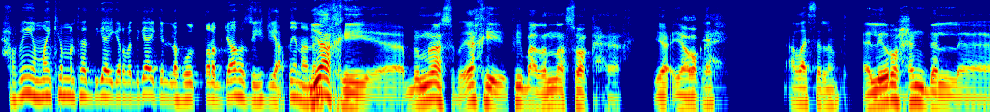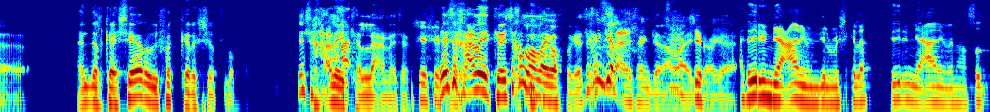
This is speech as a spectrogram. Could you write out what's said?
حرفيا ما يكمل ثلاث دقائق أربع دقائق إلا هو الطلب جاهز يجي يعطينا نمشي. يا أخي بالمناسبة يا أخي في بعض الناس وقح يا أخي يا, يا وقح إيش؟ الله يسلمك اللي يروح عند ال عند الكاشير ويفكر إيش يطلب يا شيخ عليك اللعنة يا شيخ يا. شيخ عليك يا شيخ الله يوفقك يا شيخ انقلع يا شيخ انقلع الله. يجزاك تدري إني اعاني من ذي المشكلة تدري إني اعاني منها صدق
